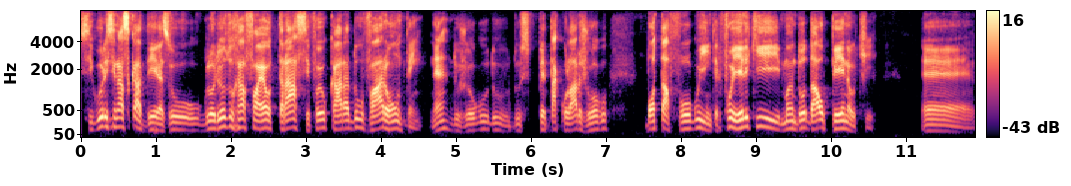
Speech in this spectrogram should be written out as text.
Segure-se nas cadeiras. O glorioso Rafael Trace foi o cara do VAR ontem, né? Do jogo, do, do espetacular jogo Botafogo e Inter. Foi ele que mandou dar o pênalti é,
